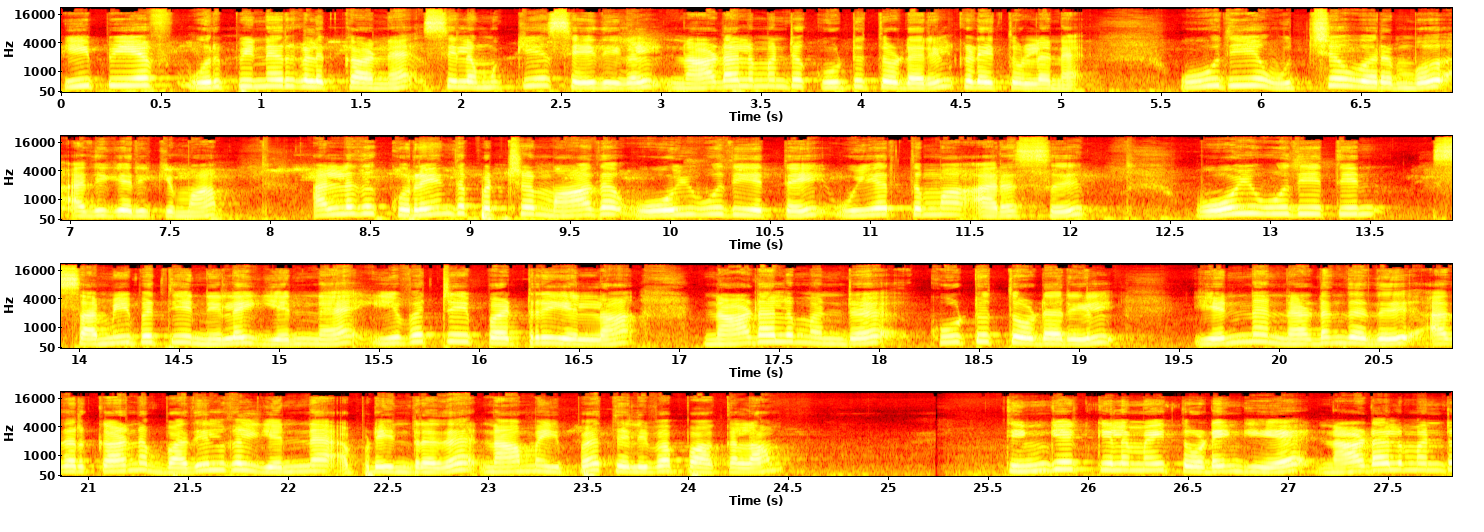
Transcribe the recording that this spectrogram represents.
இபிஎஃப் உறுப்பினர்களுக்கான சில முக்கிய செய்திகள் நாடாளுமன்ற கூட்டத்தொடரில் கிடைத்துள்ளன. ஊதிய உச்ச வரம்பு அதிகரிக்குமா? அல்லது குறைந்தபட்ச மாத ஓய்வூதியத்தை உயர்த்துமா அரசு? ஓய்வூதியத்தின் சமீபத்திய நிலை என்ன? இவற்றை பற்றியெல்லாம் நாடாளுமன்ற கூட்டத்தொடரில் என்ன நடந்தது அதற்கான பதில்கள் என்ன அப்படின்றத நாம் இப்போ தெளிவாக பார்க்கலாம். திங்கட்கிழமை தொடங்கிய நாடாளுமன்ற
